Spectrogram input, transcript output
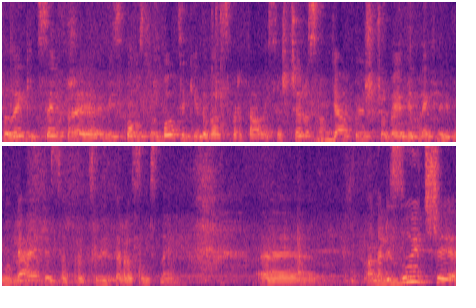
великі цифри військовослужбовців, які до вас зверталися, ще раз вам дякую, що ви від них не відмовляєтеся, працюєте разом з ними. Е, аналізуючи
